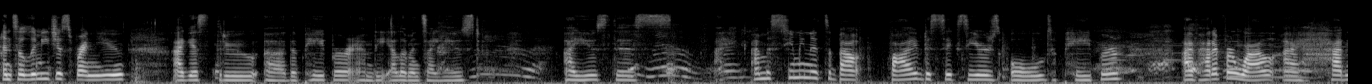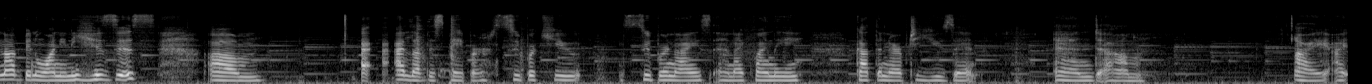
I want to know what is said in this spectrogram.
And so let me just run you, I guess, through uh, the paper and the elements I used. I use this I, I'm assuming it's about five to six years old paper. I've had it for a while. I had not been wanting to use this. Um, I, I love this paper. Super cute, super nice, and I finally got the nerve to use it. And um, I, I,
